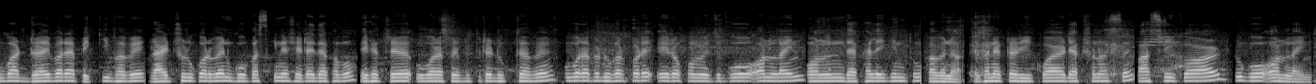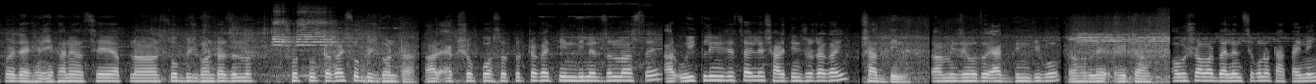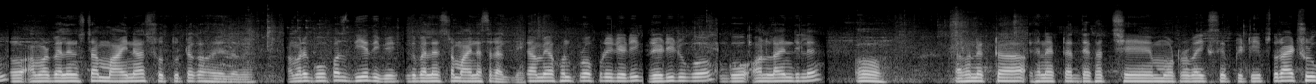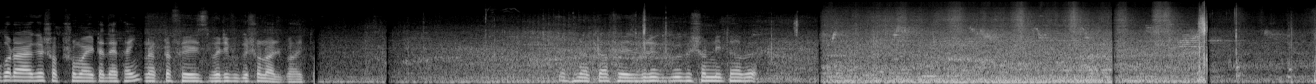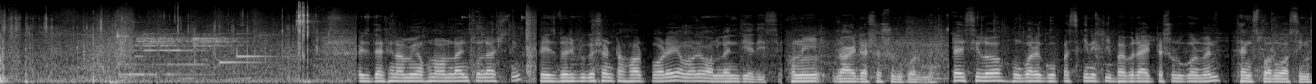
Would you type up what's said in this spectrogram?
Uber driver অ্যাপে কীভাবে ride শুরু করবেন গো পাস কিনে সেটাই দেখাবো। এক্ষেত্রে উবার অ্যাপের ভিতরে ঢুকতে হবে। উবার অ্যাপে ঢোকার পরে এরকম যে গো অনলাইন অনলাইন দেখালেই কিন্তু হবে না। এখানে একটা রিকোয়ার্ড অ্যাকশন আছে পাঁচ রিকোয়ার্ড টু গো অনলাইন করে দেখেন, এখানে আছে আপনার চব্বিশ ঘণ্টার জন্য সত্তর টাকায় চব্বিশ ঘণ্টা, আর একশো পঁচাত্তর টাকায় তিন দিনের জন্য আছে, আর উইকলি নিতে চাইলে সাড়ে তিনশো টাকায় সাত দিন। আমি যেহেতু একদিন দিব, তাহলে এটা অবশ্য আমার ব্যালেন্সে কোনো টাকাই নেই, তো আমার ব্যালেন্সটা মাইনাস সত্তর টাকা হয়ে যাবে। আমার গো পাস দিয়ে দিবে, কিন্তু ব্যালেন্সটা মাইনাসে রাখবে। আমি এখন পুরোপুরি ready ready to go go online দিলে। ও, এখন একটা, এখানে একটা দেখাচ্ছে মোটর বাইক সেফটি টিপ তো রাইড শুরু করার আগে সবসময় এটা দেখাই। একটা ফেস ভেরিফিকেশন আসবে হয়তো। এখানে একটা ফেস ভেরিফিকেশন নিতে হবে। দেখেন, আমি এখন অনলাইন চলে আসছি। ফেস ভেরিফিকেশনটা হওয়ার পরে আমার অনলাইন দিয়ে দিচ্ছি। এখনই রাইড আসা শুরু করবে। এটাই ছিল উবারে গোপাস কিনে কীভাবে রাইডটা শুরু করবেন। Thanks for watching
